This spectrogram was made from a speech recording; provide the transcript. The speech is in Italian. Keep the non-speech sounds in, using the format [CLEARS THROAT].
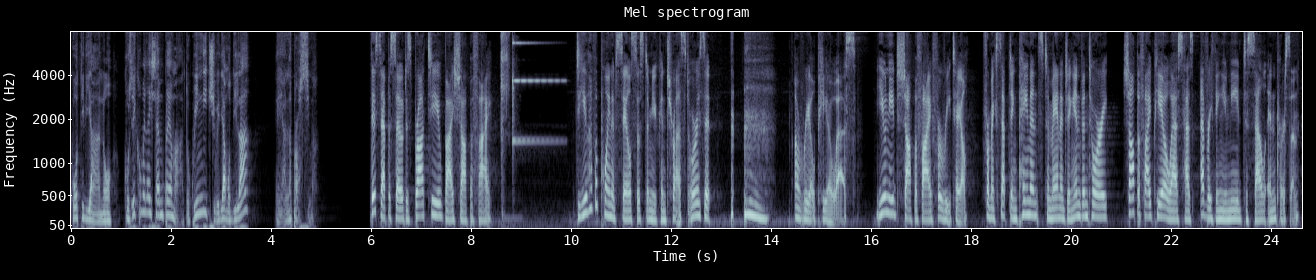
quotidiano, così come l'hai sempre amato. Quindi ci vediamo di là e alla prossima. This episode is brought to you by Shopify. Do you have a point of sale system you can trust or is it [CLEARS THROAT] a real POS? You need Shopify for retail. From accepting payments to managing inventory, Shopify POS has everything you need to sell in person.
